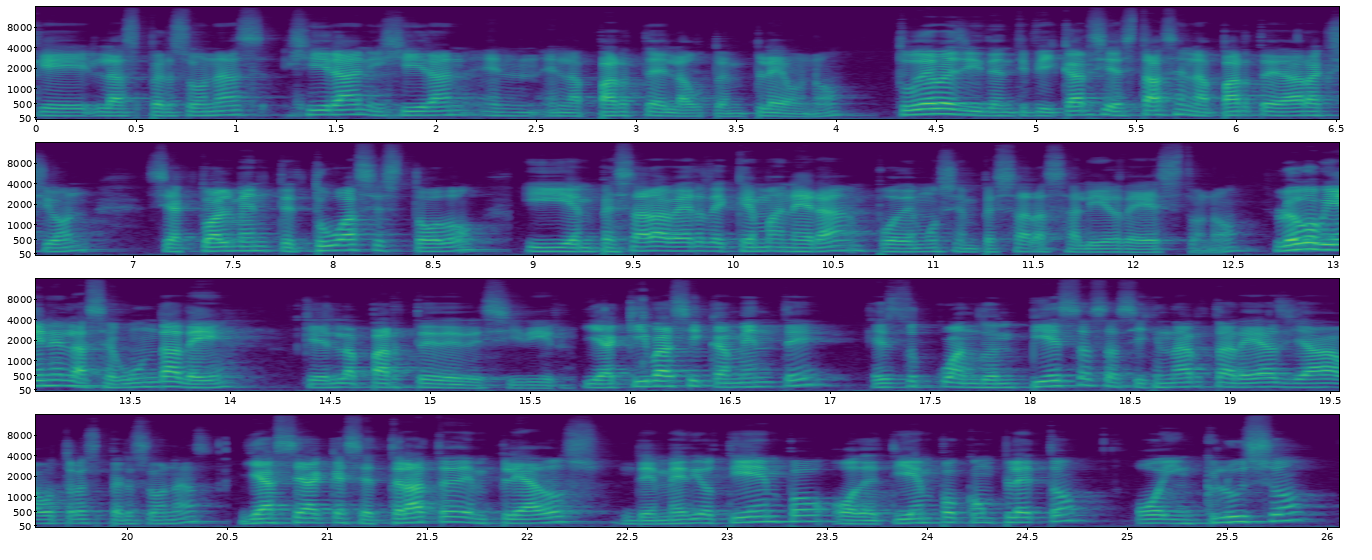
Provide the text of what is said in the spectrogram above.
que las personas giran y giran en, la parte del autoempleo, ¿no? Tú debes identificar si estás en la parte de dar acción, si actualmente tú haces todo y empezar a ver de qué manera podemos empezar a salir de esto, ¿no? Luego viene la segunda D, que es la parte de decidir. Y aquí básicamente es cuando empiezas a asignar tareas ya a otras personas, ya sea que se trate de empleados de medio tiempo o de tiempo completo, o incluso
